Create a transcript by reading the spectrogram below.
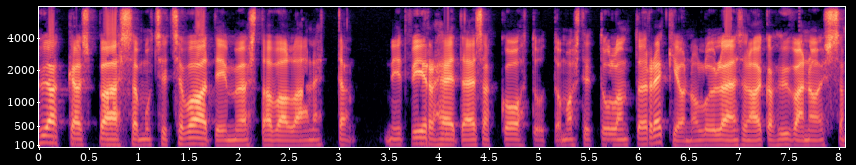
hyökkäyspäässä, mutta sitten se vaatii myös tavallaan, että niitä virheitä ei saa kohtuuttomasti tulla, mutta Reki on ollut yleensä aika hyvä noissa.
